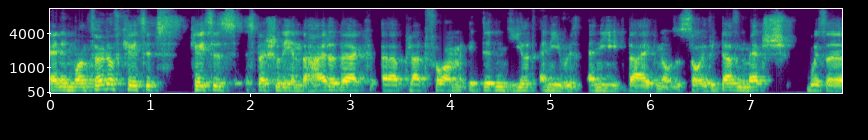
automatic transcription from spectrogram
And in one third of cases, cases, especially in the Heidelberg uh, platform, it didn't yield any any diagnosis. So if it doesn't match with a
